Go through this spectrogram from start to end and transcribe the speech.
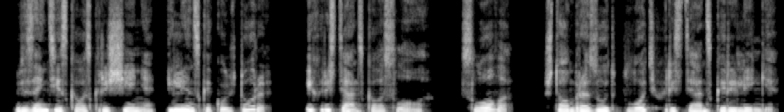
– византийского скрещения илинской культуры и христианского слова. Слово, что образует плоть христианской религии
